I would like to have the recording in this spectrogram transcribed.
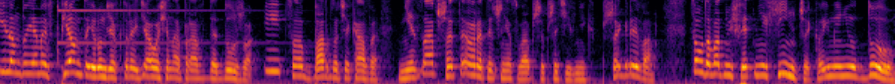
I lądujemy w piątej rundzie, w której działo się naprawdę dużo. I co bardzo ciekawe, nie zawsze teoretycznie słabszy przeciwnik przegrywa. Co udowodnił świetnie Chińczyk o imieniu Du,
